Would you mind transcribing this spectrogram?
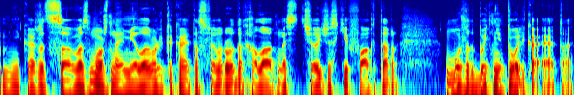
Мне кажется, возможно, имела роль какая-то своего рода халатность, человеческий фактор. Может быть, не только это.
